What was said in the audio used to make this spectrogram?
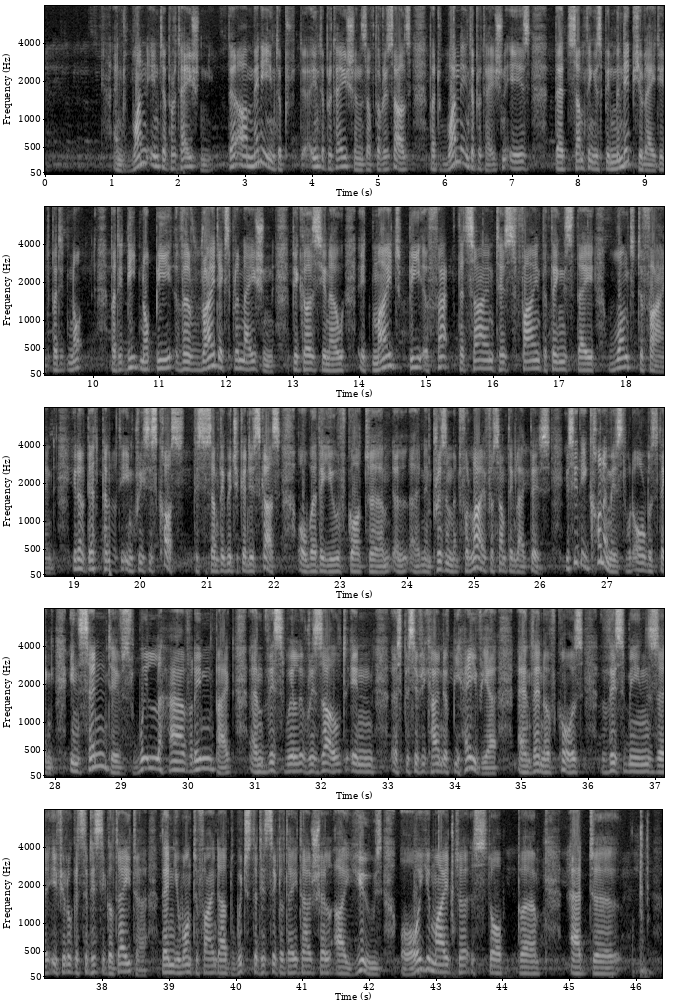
And one interpretation there are many interpretations of the results, but one interpretation is that something has been manipulated, but it not but it need not be the right explanation because you know it might be a fact that scientists find the things they want to find. You know, death penalty increases costs. This is something which you can discuss, or whether you've got um, a, an imprisonment for life or something like this. You see, the economist would always think incentives will have an impact, and this will result in a specific kind of behavior. And then, of course, this means uh, if you look at statistical data, then you want to find out which statistical data shall I use, or you might uh, stop uh, at uh,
